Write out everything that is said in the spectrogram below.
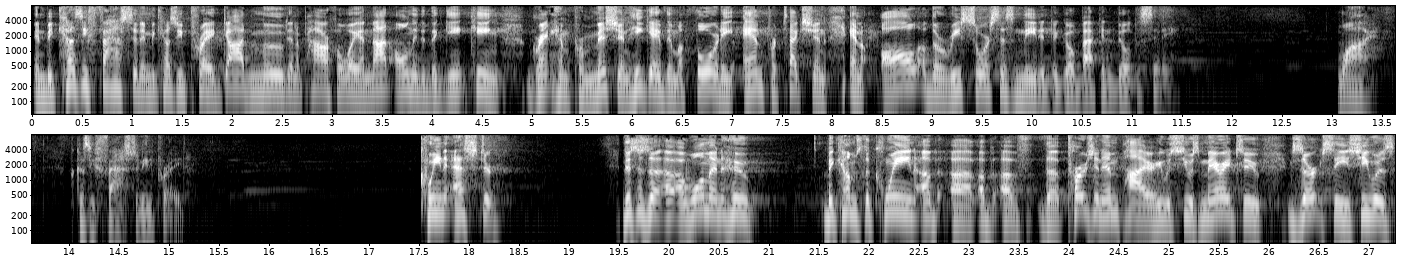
And because he fasted and because he prayed, God moved in a powerful way. And not only did the king grant him permission, he gave them authority and protection and all of the resources needed to go back and build the city. Why? Because he fasted and he prayed. Queen Esther. This is a, a woman who becomes the queen of, uh, of, of, the Persian Empire. He was, she was married to Xerxes. She was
